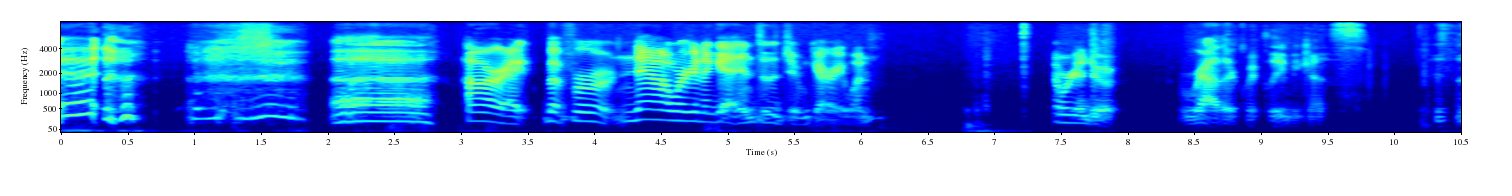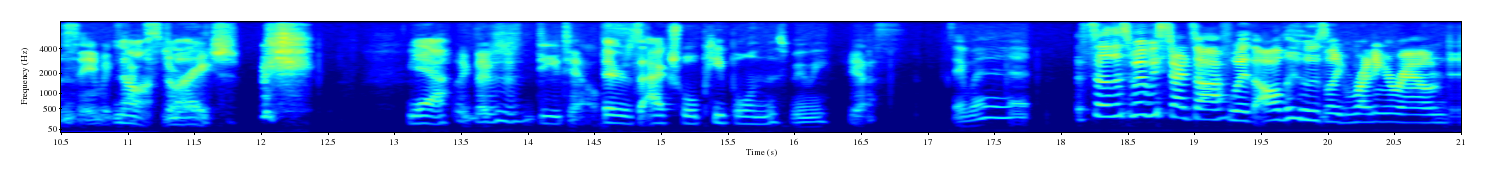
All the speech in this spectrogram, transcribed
it. uh All right, but for now, we're gonna get into the Jim Carrey one, and we're gonna do it rather quickly because it's the same exact not story. much. Yeah. like there's just details. There's actual people in this movie. yes. Say what? So this movie starts off with all the Who's like running around,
